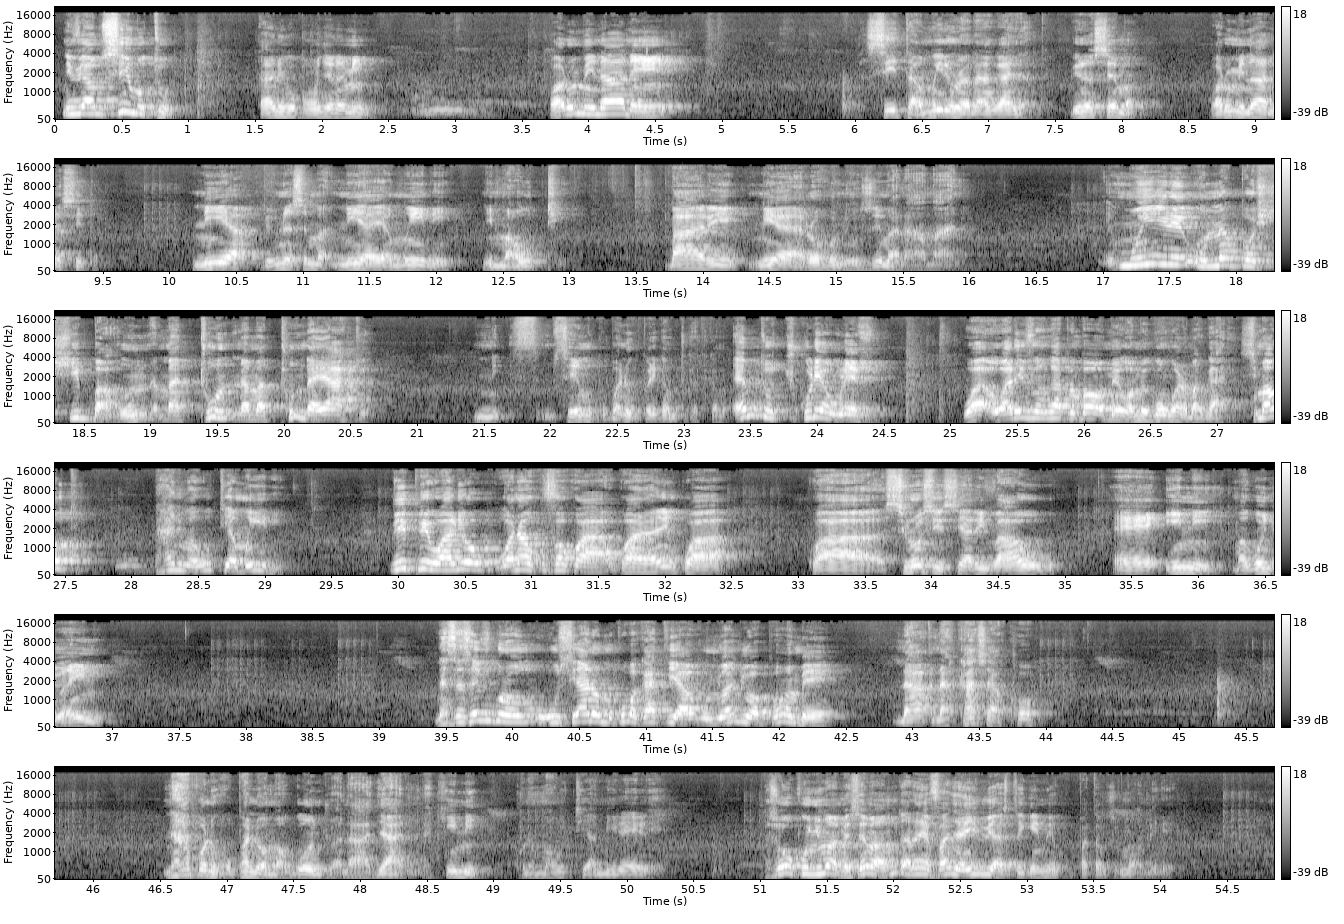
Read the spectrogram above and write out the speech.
Ni vya msimu tu. Nani uko pamoja na mimi? Warumi nane sita mwili unadanganya. Biblia inasema Warumi nane sita Nia Biblia inasema nia ya mwili ni mauti. Bali nia ya roho ni uzima na amani. Mwili unaposhiba un, matu, na matunda yake sehemu kubwa ni kupeleka mtu katika hem tuchukulia ulevi wa, walevi wangapi ambao wame, wamegongwa na magari si mauti Hayo ni mauti ya mwili vipi walio wanaokufa kwa kwa nani kwa kwa cirrhosis ya liver au e, ini magonjwa ya ini na sasa hivi kuna uhusiano mkubwa kati ya unywaji wa pombe na na kansa ya koo na hapo ni upande wa magonjwa na ajali lakini kuna mauti ya milele sasa huko nyuma amesema mtu anayefanya hivi asitegemee kupata uzima wa milele.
